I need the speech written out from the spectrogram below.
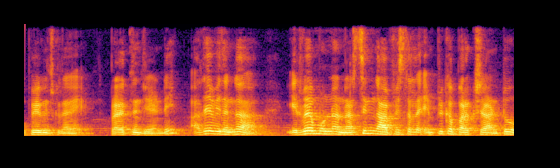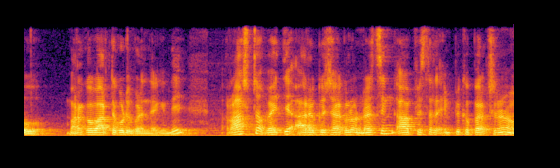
ఉపయోగించుకునే ప్రయత్నం చేయండి. అదేవిధంగా ఇరవై మూడున నర్సింగ్ ఆఫీసర్ల ఎంపిక పరీక్ష అంటూ మరొక వార్త కూడా ఇవ్వడం జరిగింది. రాష్ట్ర వైద్య ఆరోగ్య శాఖలో నర్సింగ్ ఆఫీసర్ల ఎంపిక పరీక్షలను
